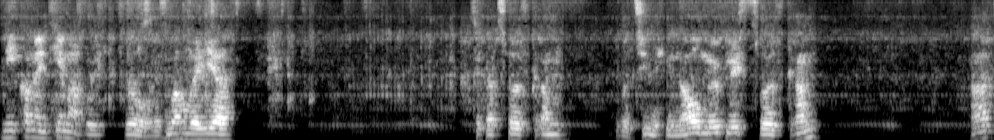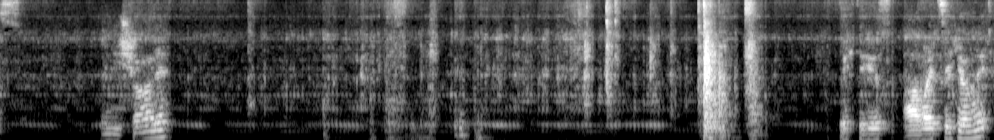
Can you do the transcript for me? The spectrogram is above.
Nee, kommentier mal ruhig. So, jetzt machen wir hier ca. 12 Gramm, also ziemlich genau möglichst 12 Gramm Harz in die Schale. Wichtig ist Arbeitssicherheit,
